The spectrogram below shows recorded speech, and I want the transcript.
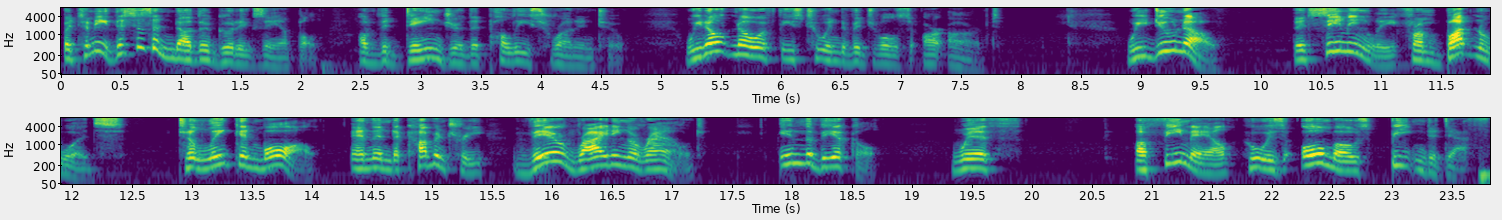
But to me, this is another good example of the danger that police run into. We don't know if these two individuals are armed. We do know that seemingly from Buttonwoods to Lincoln Mall and then to Coventry, they're riding around in the vehicle with a female who is almost beaten to death.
